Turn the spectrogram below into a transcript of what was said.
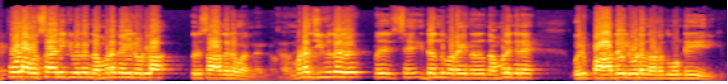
എപ്പോൾ അവസാനിക്കുമെന്ന് നമ്മുടെ കയ്യിലുള്ള ഒരു സാധനമല്ലല്ലോ. നമ്മുടെ ജീവിത ഇതെന്ന് പറയുന്നത് നമ്മളിങ്ങനെ ഒരു പാതയിലൂടെ നടന്നുകൊണ്ടേയിരിക്കും.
